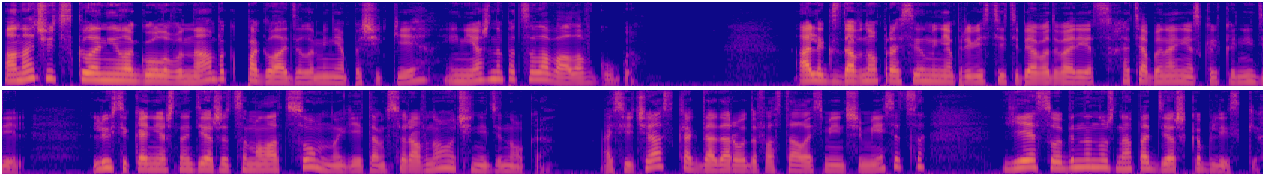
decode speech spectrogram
Она чуть склонила голову на бок, погладила меня по щеке и нежно поцеловала в губы. «Алекс давно просил меня привести тебя во дворец, хотя бы на несколько недель. Люси, конечно, держится молодцом, но ей там все равно очень одиноко. А сейчас, когда до родов осталось меньше месяца, ей особенно нужна поддержка близких.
